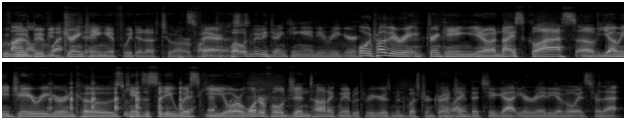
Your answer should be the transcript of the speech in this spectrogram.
We final would be question. drinking if we did a two-hour That's podcast. fair. What would we be drinking, Andy Rieger? Well, we'd probably be re- drinking, you know, a nice glass of yummy J. Rieger and Co.'s Kansas City whiskey or a wonderful gin tonic made with Rieger's Midwestern Dry I like Gin. that you got your radio voice for that.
